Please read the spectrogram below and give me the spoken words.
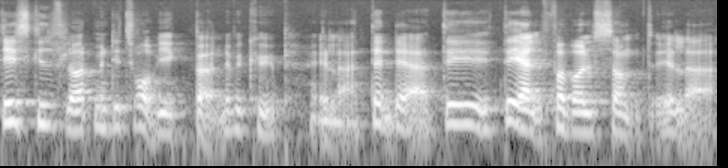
det er skide flot, men det tror vi ikke børnene vil købe. Eller den der, det, det er alt for voldsomt, eller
